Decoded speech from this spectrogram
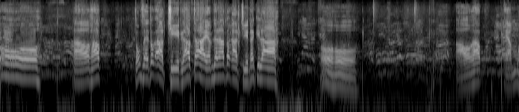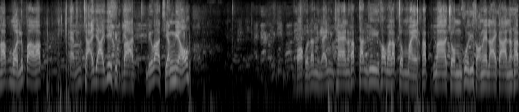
โอ้เอาครับสงสัยต้องอัดฉีดครับถ้าแอมชนะต้องอัดฉีดนักกีฬาโอ้โหเอาครับแอมครับหมดหรือเปล่าครับ แอมฉายา 20 บาท หรือว่าเถียงเหนียว ขอคนละหนึ่งไลค์หนึ่งแชร์นะครับ ท่านที่เข้ามารับชมใหม่นะครับ มาชมคู่ที่ 2 ในรายการนะครับ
